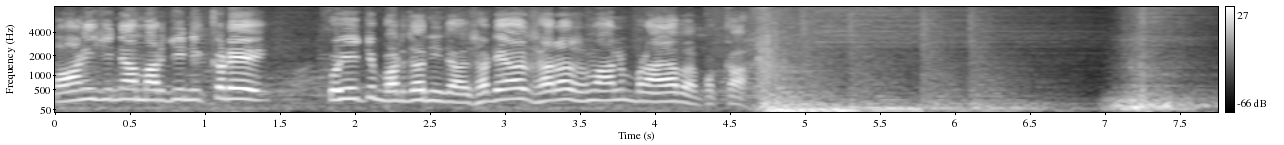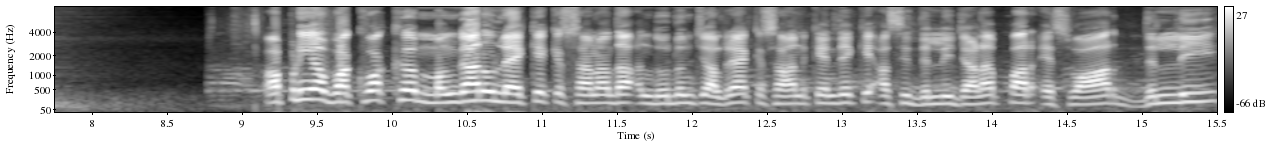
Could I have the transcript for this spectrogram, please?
ਪਾਣੀ ਜਿੰਨਾ ਮਰਜ਼ੀ ਨਿਕੜੇ ਕੋਈ ਇਹ ਚ ਵੜਦਾ ਨਹੀਂ ਦਾ। ਸਾਡੇ ਆ ਸਾਰਾ ਸਮਾਨ ਬਣਾਇਆ ਵਾ ਪੱਕਾ। ਆਪਣੀਆਂ ਵੱਖ-ਵੱਖ ਮੰਗਾਂ ਨੂੰ ਲੈ ਕੇ ਕਿਸਾਨਾਂ ਦਾ ਅੰਦੋਲਨ ਚੱਲ ਰਿਹਾ। ਕਿਸਾਨ ਕਹਿੰਦੇ ਕਿ ਅਸੀਂ ਦਿੱਲੀ ਜਾਣਾ ਪਰ ਇਸ ਵਾਰ ਦਿੱਲੀ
